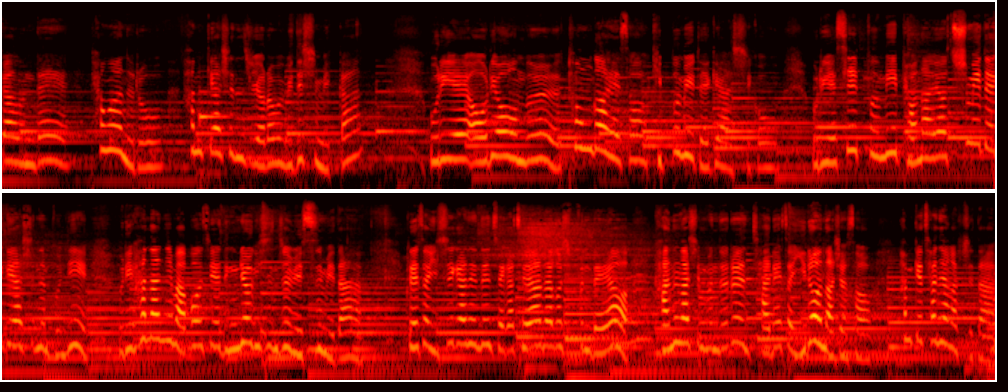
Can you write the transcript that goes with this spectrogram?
가운데 평안으로 함께 하시는 줄 여러분 믿으십니까? 우리의 어려움을 통과해서 기쁨이 되게 하시고 우리의 슬픔이 변하여 춤이 되게 하시는 분이 우리 하나님 아버지의 능력이신 줄 믿습니다. 그래서 이 시간에는 제가 제안하고 싶은데요. 가능하신 분들은 자리에서 일어나셔서 함께 찬양합시다.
